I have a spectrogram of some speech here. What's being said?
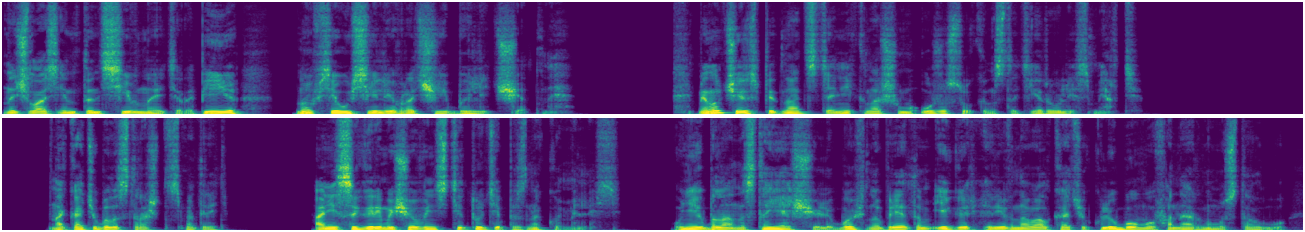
Началась интенсивная терапия, но все усилия врачей были тщетные. Минут через 15 они к нашему ужасу констатировали смерть. На Катю было страшно смотреть. Они с Игорем еще в институте познакомились. У них была настоящая любовь, но при этом Игорь ревновал Катю к любому фонарному столбу —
